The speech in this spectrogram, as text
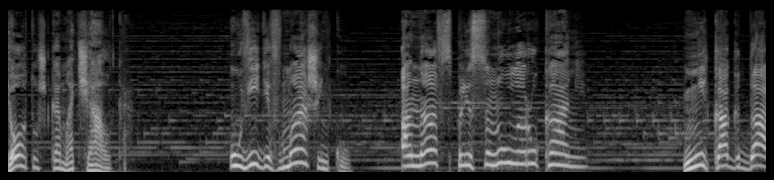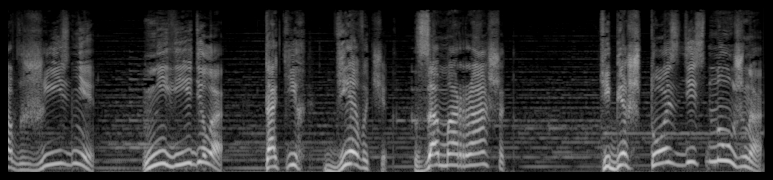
тетушка-мочалка. Увидев Машеньку, она всплеснула руками. Никогда в жизни не видела таких девочек, заморашек, Тебе что здесь нужно?»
